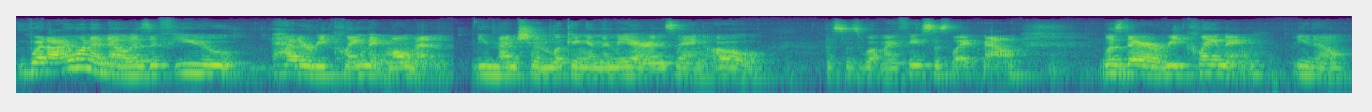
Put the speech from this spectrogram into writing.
what I want to know is if you had a reclaiming moment. You mentioned looking in the mirror and saying, "Oh, this is what my face is like now." Was there a reclaiming, you know,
